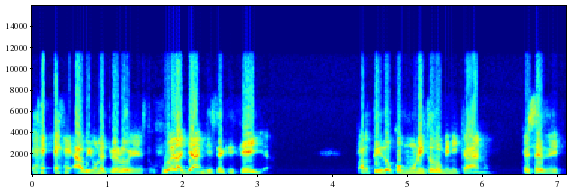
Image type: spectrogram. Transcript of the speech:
había un letrero de esto. Fuera Yankees de Quiqueya. Partido Comunista Dominicano, SD.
